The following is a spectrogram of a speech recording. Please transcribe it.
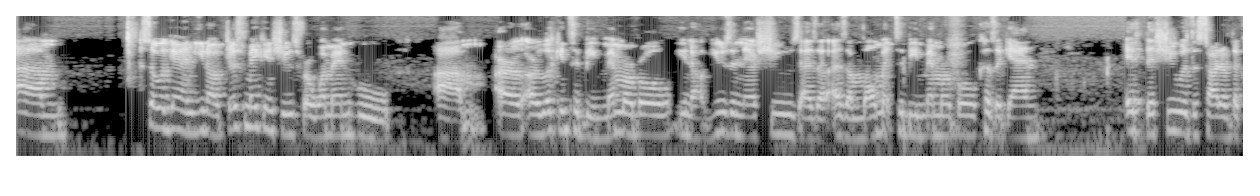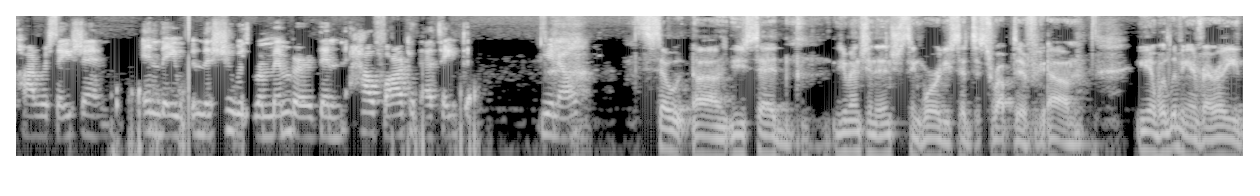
Um, so again, you know, just making shoes for women who um, are, are looking to be memorable, you know, using their shoes as a, as a moment to be memorable. Cause again, if the shoe is the start of the conversation and they, and the shoe is remembered, then how far could that take them? You know? So uh, you said you mentioned an interesting word. You said disruptive. Um, you know, we're living in very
